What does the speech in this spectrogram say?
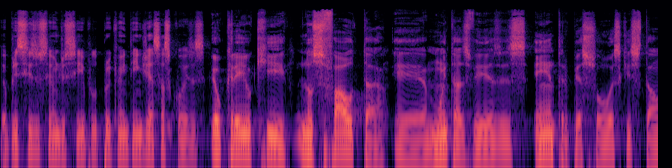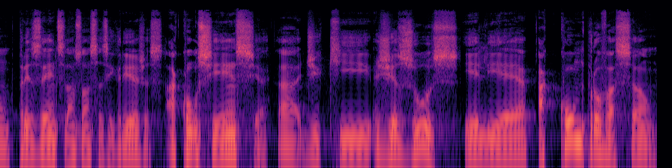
eu preciso ser um discípulo porque eu entendi essas coisas? Eu creio que nos falta, é, muitas vezes, entre pessoas que estão presentes nas nossas igrejas, a consciência ah, de que Jesus, ele é a comprovação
